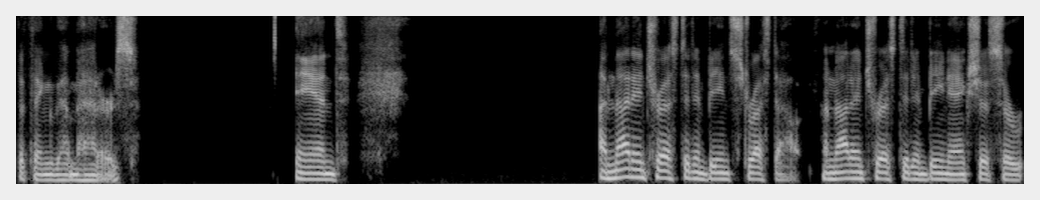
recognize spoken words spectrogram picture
the thing that matters. And I'm not interested in being stressed out. I'm not interested in being anxious or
